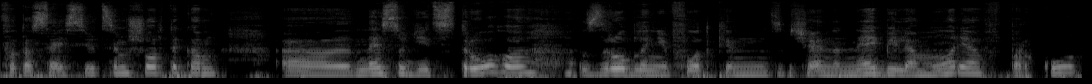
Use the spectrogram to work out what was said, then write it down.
фотосесію цим шортиком. Не судіть строго, зроблені фотки, звичайно, не біля моря, в парку.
